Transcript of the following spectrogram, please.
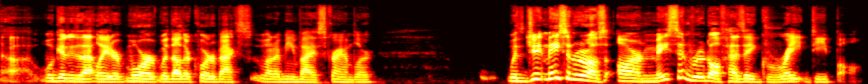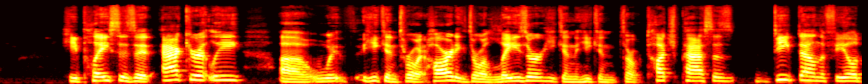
Uh, we'll get into that later more with other quarterbacks. What I mean by a scrambler. With J- Mason Rudolph's arm, Mason Rudolph has a great deep ball. He places it accurately. Uh, with he can throw it hard. He can throw a laser. He can he can throw touch passes deep down the field,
